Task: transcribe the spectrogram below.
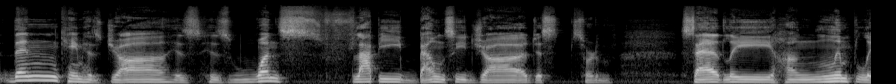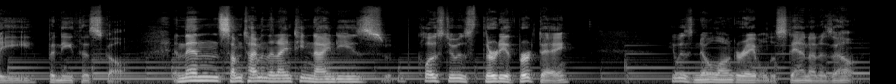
then came his jaw, his, his once flappy, bouncy jaw just sort of sadly hung limply beneath his skull. And then, sometime in the 1990s, close to his 30th birthday, he was no longer able to stand on his own.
